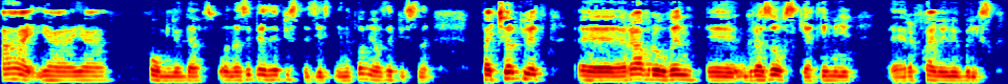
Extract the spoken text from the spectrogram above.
А, я, я помню, да, она записано здесь, не напомнила, записано. Подчеркивает э, Рав Рувен э, Грозовский от имени э, Рафхами Мибриск,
